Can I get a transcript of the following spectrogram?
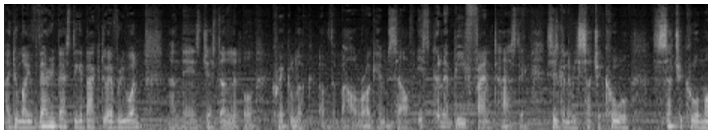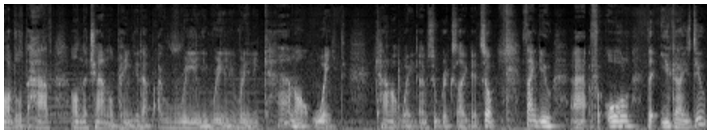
I do my very best to get back to everyone. And there's just a little quick look of the Balrog himself. It's going to be fantastic. This is going to be such a cool, such a cool model to have on the channel painted up. I really, really, really cannot wait cannot wait. I'm super excited. So, thank you uh, for all that you guys do.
